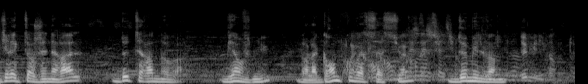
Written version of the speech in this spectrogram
directeur général de Terra Nova. Bienvenue dans la Grande Conversation 2022.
